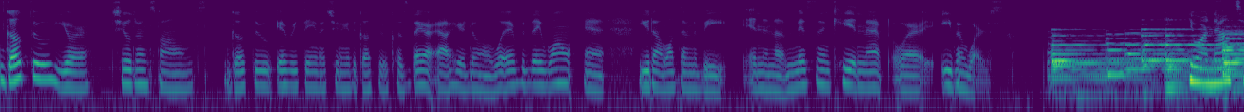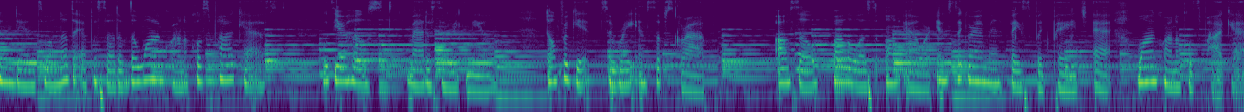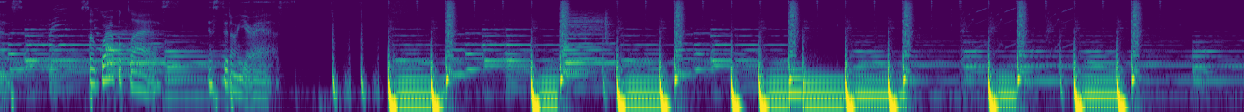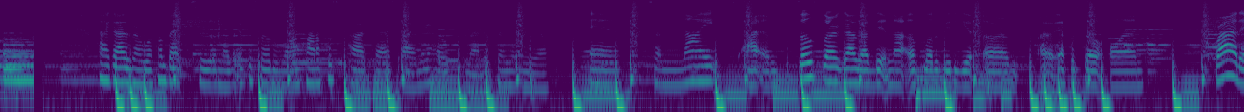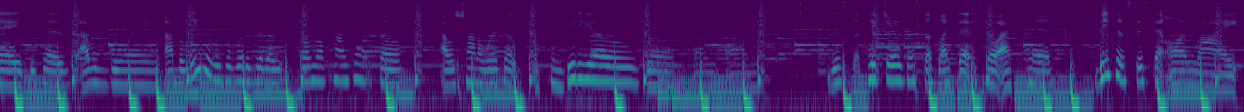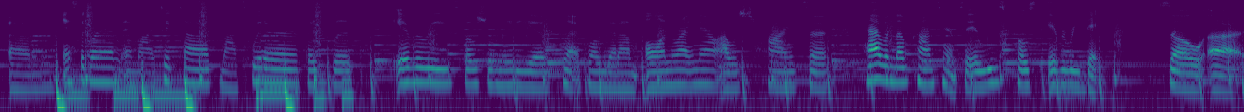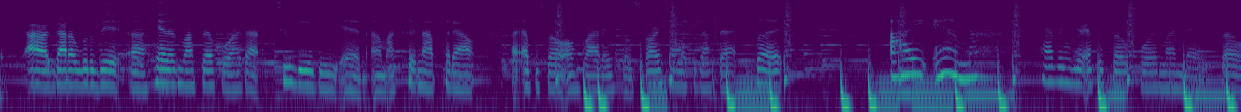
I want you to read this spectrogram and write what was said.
Go through your children's phones. Go through everything that you need to go through because they are out here doing whatever they want, and you don't want them to be ending up missing, kidnapped, or even worse. You are now tuned in to another episode of the Wine Chronicles podcast with your host, Madison McNeal. Don't forget to rate and subscribe. Also, follow us on our Instagram and Facebook page at Wine Chronicles Podcast. So grab a glass and sit on your ass. Tonight, I am so sorry, guys, I did not upload a video um, episode on Friday because I was doing, I believe it was a little bit of promo content. So I was trying to work up some videos and some um, just pictures and stuff like that so I can be consistent on my um, Instagram and my TikTok, my Twitter, Facebook, every social media platform that I'm on right now. I was trying to have enough content to at least post every day. So uh, I got a little bit ahead of myself, or I got too busy, and um, I could not put out an episode on Friday. So sorry so much about that, but I am having your episode for Monday. So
